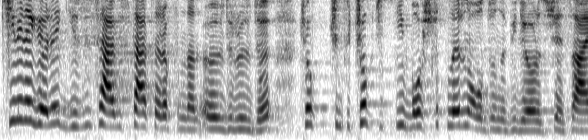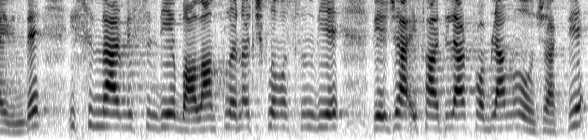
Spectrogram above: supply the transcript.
Kimine göre gizli servisler tarafından öldürüldü. Çok çünkü çok ciddi boşlukların olduğunu biliyoruz cezaevinde. İsim vermesin diye, bağlantılarını açıklamasın diye, vereceği ifadeler problemli olacak diye.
